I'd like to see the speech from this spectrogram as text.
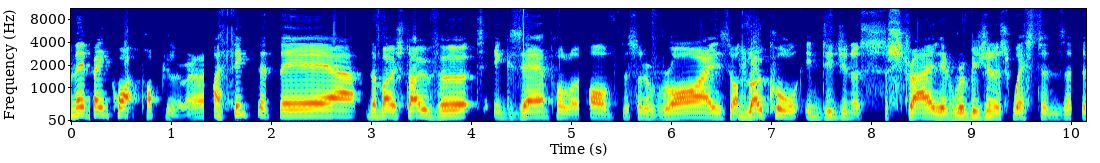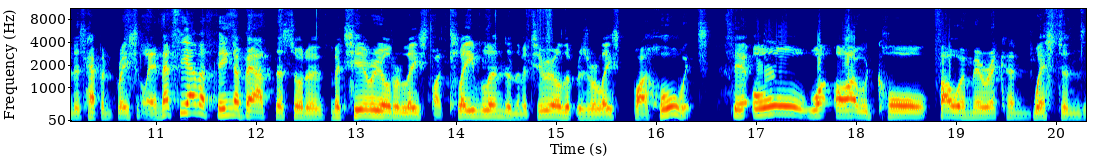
and they've been quite popular. I think that they're the most overt example of, of, the sort of rise of local Indigenous Australian revisionist Westerns that, that has happened recently. And that's the other thing about the sort of material released by Cleveland and the material that was released by Horwitz. They're all what I would call faux American Westerns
